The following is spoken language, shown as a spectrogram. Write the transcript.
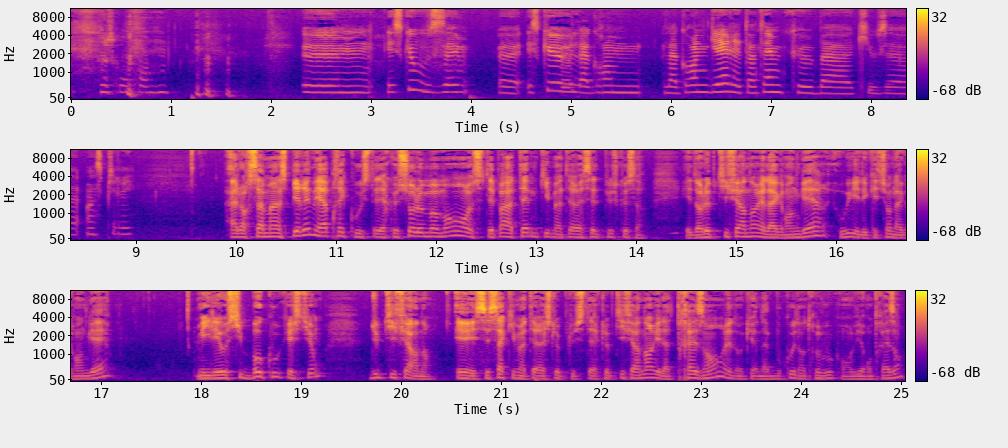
Je comprends. Euh, Est-ce que vous aimez- euh, Est-ce que la grande la grande guerre est un thème que bah, qui vous a inspiré? Alors ça m'a inspiré, mais après coup. C'est-à-dire que sur le moment, euh, c'était pas un thème qui m'intéressait le plus que ça. Et dans Le Petit Fernand et la Grande Guerre, oui, il est question de la Grande Guerre, mais il est aussi beaucoup question du Petit Fernand. Et c'est ça qui m'intéresse le plus. C'est-à-dire que le Petit Fernand, il a 13 ans, et donc il y en a beaucoup d'entre vous qui ont environ 13 ans.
